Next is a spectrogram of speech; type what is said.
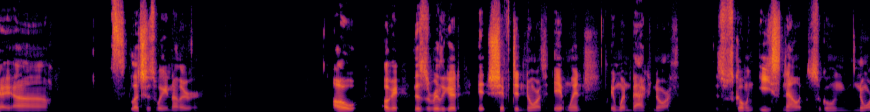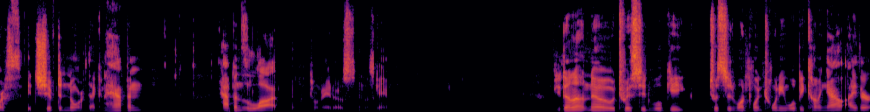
Okay, uh, let's just wait another. Oh, okay. This is really good. It shifted north. It went. It went back north. This was going east. Now it's going north. It shifted north. That can happen. Happens a lot with tornadoes in this game. If you do not know, Twisted will get Twisted 1.20 will be coming out either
